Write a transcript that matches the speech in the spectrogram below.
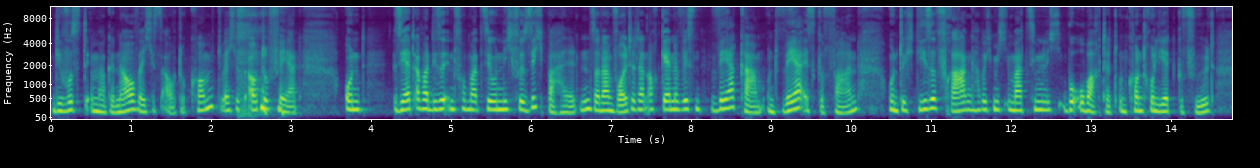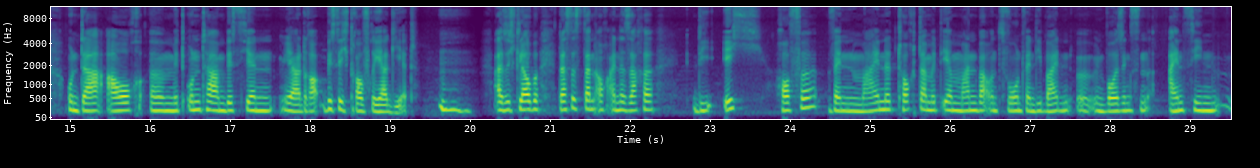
Und die wusste immer genau, welches Auto kommt, welches Auto fährt. Und sie hat aber diese Information nicht für sich behalten, sondern wollte dann auch gerne wissen, wer kam und wer ist gefahren. Und durch diese Fragen habe ich mich immer ziemlich beobachtet und kontrolliert gefühlt und da auch äh, mitunter ein bisschen, ja, bis ich darauf reagiert. Mhm. Also ich glaube, das ist dann auch eine Sache, die ich hoffe, wenn meine Tochter mit ihrem Mann bei uns wohnt, wenn die beiden äh, in Boisingsen einziehen,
